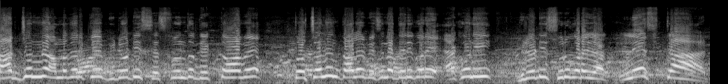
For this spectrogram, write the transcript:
তার জন্য আমাদেরকে ভিডিওটি শেষ পর্যন্ত দেখতে হবে। তো চলুন তাহলে বেশি না দেরি করে এখনই ভিডিওটি শুরু করা যাক। Let start!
